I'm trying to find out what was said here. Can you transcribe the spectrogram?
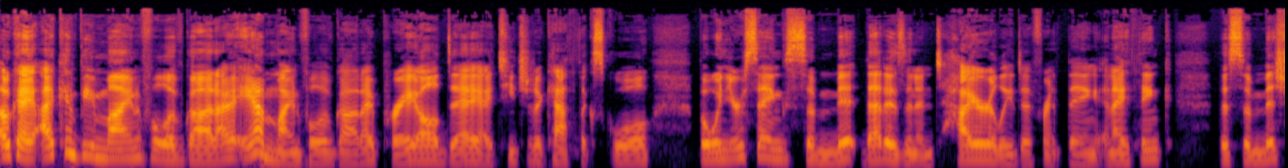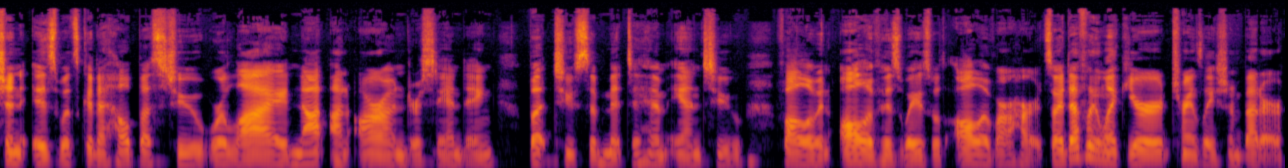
okay, I can be mindful of God. I am mindful of God. I pray all day. I teach at a Catholic school, but when you're saying submit, that is an entirely different thing. And I think the submission is what's going to help us to rely not on our understanding, but to submit to him and to follow in all of his ways with all of our heart. So I definitely like your translation better.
